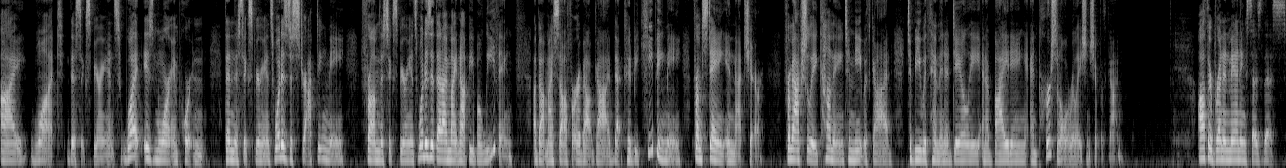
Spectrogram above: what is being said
I want this experience? What is more important than this experience? What is distracting me from this experience? What is it that I might not be believing? About myself or about God that could be keeping me from staying in that chair, from actually coming to meet with God, to be with Him in a daily and abiding and personal relationship with God. Author Brennan Manning says this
